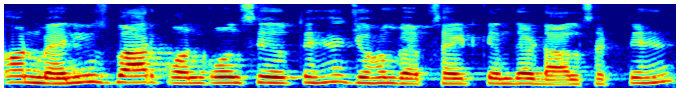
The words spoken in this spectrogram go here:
और मेन्यूज़ बार कौन कौन से होते हैं जो हम वेबसाइट के अंदर डाल सकते हैं?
